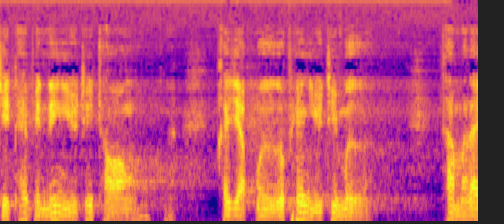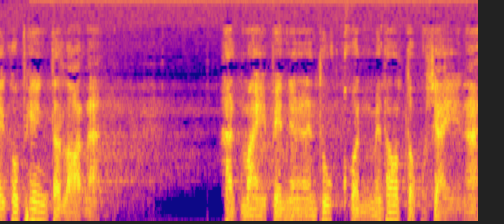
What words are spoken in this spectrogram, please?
จิตให้เป็นนิ่งอยู่ที่ท้อง ขยับมือก็เพ่งอยู่ที่มือ ทำอะไรก็เพ่งตลอดอะ หัดใหม่เป็นอย่างนั้นทุกคนไม่ต้องตกใจนะ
